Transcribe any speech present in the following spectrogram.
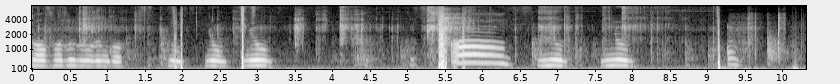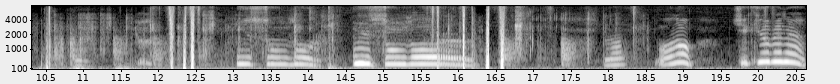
Daha fazla Duolingo. Nyom, nyom, nyom. Aa, nyom. Ah. İnsanlar, insanlar. Lan, oğlum, çekiyor beni.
